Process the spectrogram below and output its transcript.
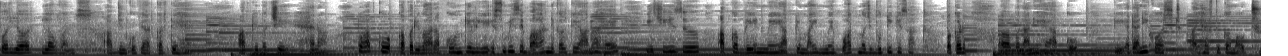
for your love once आप जिनको प्यार करते हैं, आपके बच्चे, है ना? तो आपको, आपका परिवार, आपको उनके लिए इसमें से बाहर निकल के आना है। ये चीज़ आपका ब्रेन में, आपके माइंड में बहुत मजबूती के साथ पकड़ बनानी है आपको कि at any cost I have to come out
